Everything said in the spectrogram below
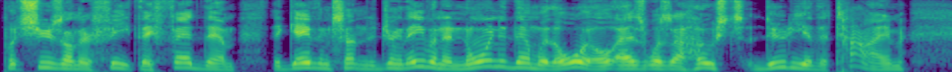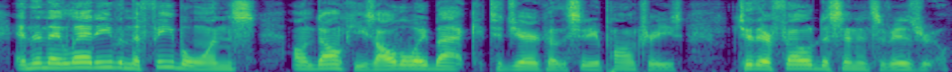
put shoes on their feet. They fed them. They gave them something to drink. They even anointed them with oil, as was a host's duty of the time. And then they led even the feeble ones on donkeys all the way back to Jericho, the city of palm trees, to their fellow descendants of Israel.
